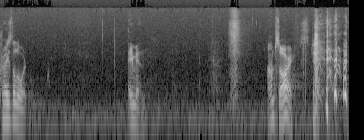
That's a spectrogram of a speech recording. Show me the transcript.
Praise the Lord. Amen. I'm sorry.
